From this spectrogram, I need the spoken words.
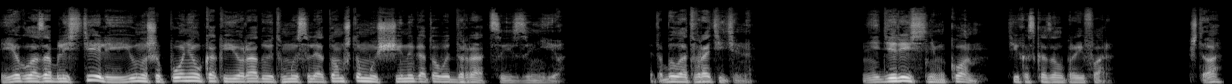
Ее глаза блестели, и юноша понял, как ее радует мысль о том, что мужчины готовы драться из-за нее. Это было отвратительно. «Не дерись с ним, Кон», — тихо сказал Брейфар. «Что?»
